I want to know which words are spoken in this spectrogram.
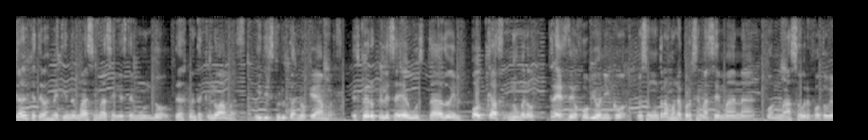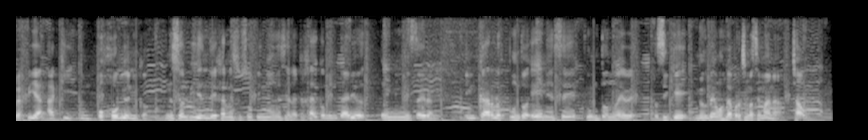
Cada vez que te vas metiendo más y más en este mundo, te das cuenta que lo amas y disfrutas lo que amas. Espero que les haya gustado el podcast número 3 de Ojo Biónico. Nos encontramos la próxima semana con más sobre fotografía aquí en Ojo Biónico. No se olviden de dejarme sus opiniones en la caja de comentarios en mi Instagram, en carlos.nc.9. Así que nos vemos la próxima semana. Chao.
